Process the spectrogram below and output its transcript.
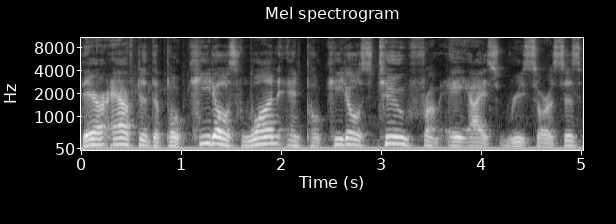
They are after the Poquitos 1 and Poquitos 2 from AIS Resources,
